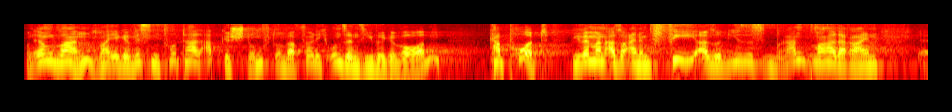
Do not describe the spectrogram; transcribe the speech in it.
Und irgendwann war ihr Gewissen total abgestumpft und war völlig unsensibel geworden. Kaputt. Wie wenn man also einem Vieh, also dieses Brandmal da rein äh,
